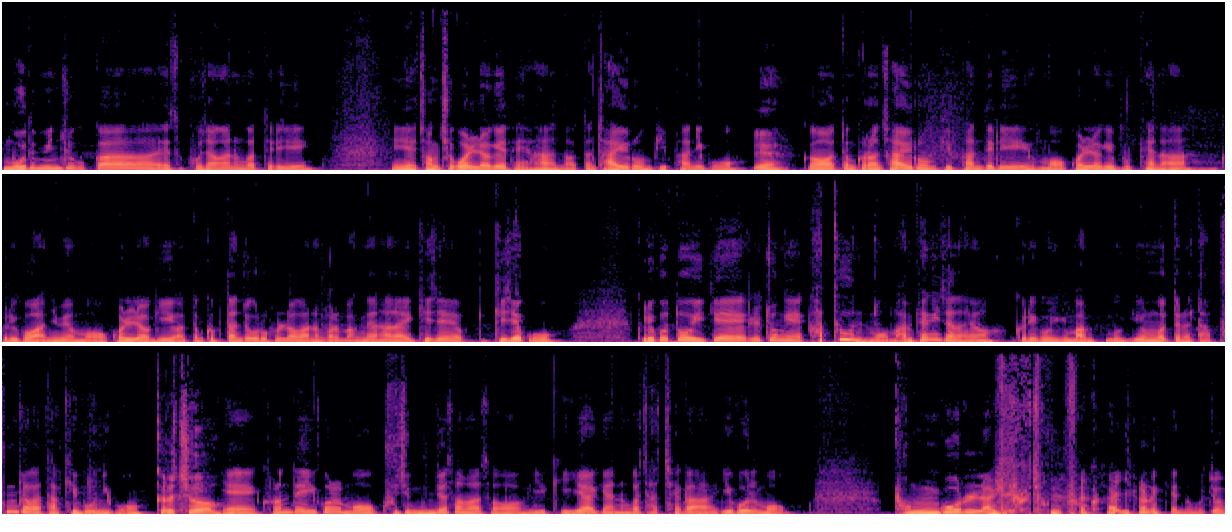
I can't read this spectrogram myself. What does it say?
모든 민주국가에서 보장하는 것들이 이 정치 권력에 대한 어떤 자유로운 비판이고, 예. 그 어떤 그런 자유로운 비판들이 뭐 권력의 부패나 그리고 아니면 뭐 권력이 어떤 극단적으로 흘러가는 걸 막는 하나의 기재 기재고, 그리고 또 이게 일종의 카툰 뭐 만평이잖아요. 그리고 이게 만, 뭐 이런 것들은 다 풍자가 다 기본이고. 그렇죠. 예. 그런데 이걸 뭐 굳이 문제 삼아서 이렇게 이야기하는 것 자체가 이걸 뭐 경고를 날리고 정부가 이러는 게 너무 좀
